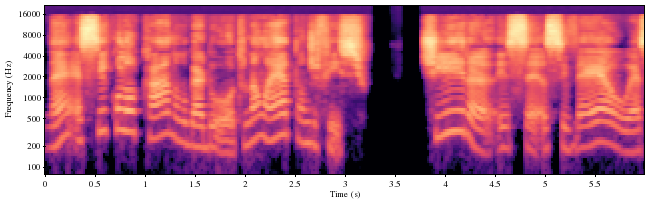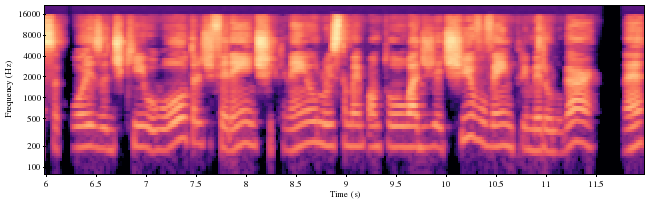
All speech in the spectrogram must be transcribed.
né? É se colocar no lugar do outro, não é tão difícil. Tira esse, esse véu, essa coisa de que o outro é diferente, que nem o Luiz também pontuou, o adjetivo vem em primeiro lugar, né?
